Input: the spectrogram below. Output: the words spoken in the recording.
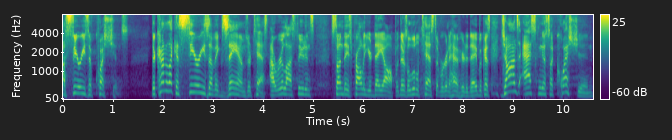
a series of questions. They're kind of like a series of exams or tests. I realize, students, Sunday's probably your day off, but there's a little test that we're going to have here today because John's asking us a question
